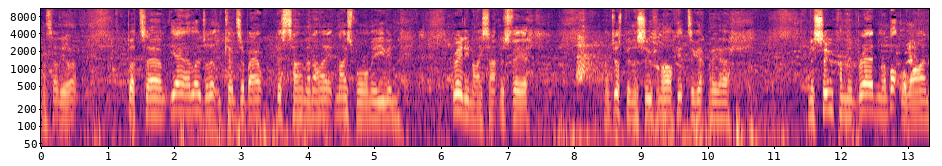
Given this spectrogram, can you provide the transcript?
I'll tell you that. But um, yeah, loads of little kids about this time of night. Nice warm evening. Really nice atmosphere. I've just been to the supermarket to get my uh, my soup and my bread and a bottle of wine.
